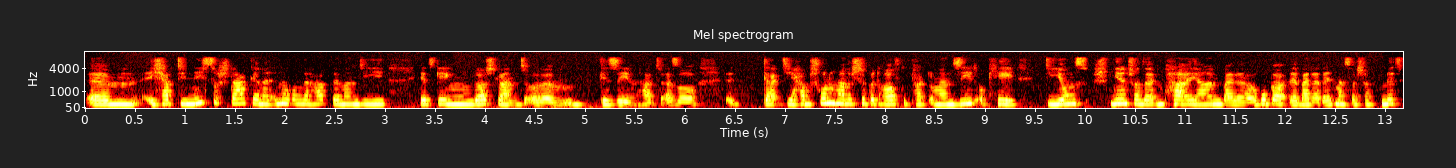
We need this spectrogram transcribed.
Ähm, ich habe die nicht so stark in Erinnerung gehabt, wenn man die jetzt gegen Deutschland ähm, gesehen hat. Also äh, da, die haben schon noch mal eine Schippe draufgepackt und man sieht, okay, die Jungs spielen schon seit ein paar Jahren bei der Europa, äh, bei der Weltmeisterschaft mit.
